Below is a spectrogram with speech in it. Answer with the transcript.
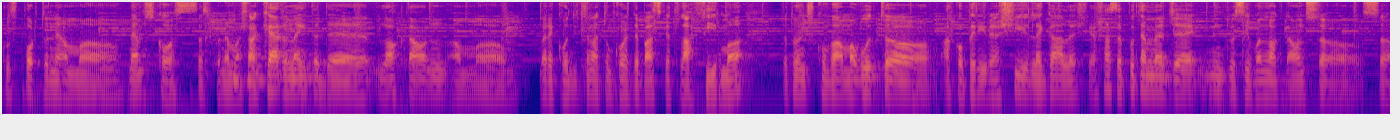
cu sportul ne-am, uh, ne-am scos, să spunem așa. Uh-huh. Chiar înainte de lockdown am recondiționat un coș de basket la firmă atunci cumva am avut uh, acoperirea și legală și așa să putem merge inclusiv în lockdown să, să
